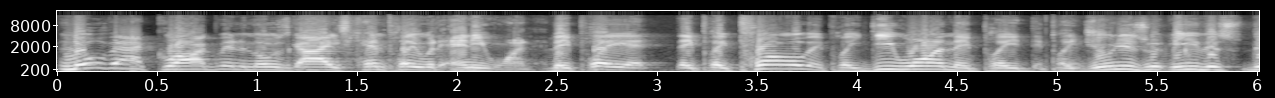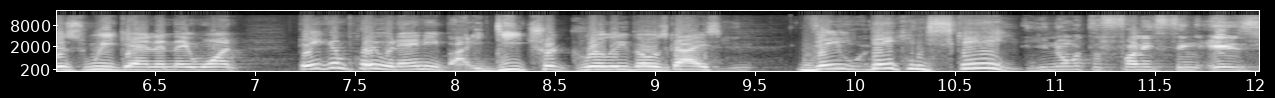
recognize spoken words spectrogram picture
Novak, Grogman, and those guys can play with anyone. They play it. They play pro. They play D1. They played. They played juniors with me this this weekend, and they won. They can play with anybody. Dietrich, Grilly, those guys. They they can skate. You know what the funny thing is?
